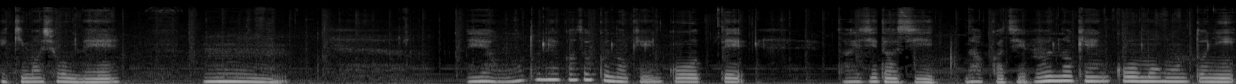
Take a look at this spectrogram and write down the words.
いきましょうね。うん。ね本当ね、家族の健康って大事だし、なんか自分の健康も本当に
